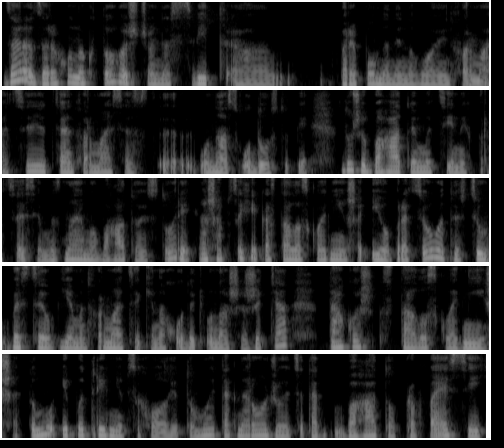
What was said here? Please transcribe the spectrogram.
Зараз за рахунок того, що на світ е, переповнений новою інформацією. Ця інформація е, у нас у доступі. Дуже багато емоційних процесів. Ми знаємо багато історій. Наша психіка стала складніше і опрацьовувати цю весь цей об'єм інформації, який находить у наше життя, також стало складніше. Тому і потрібні психологи, тому і так народжується так багато професій,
